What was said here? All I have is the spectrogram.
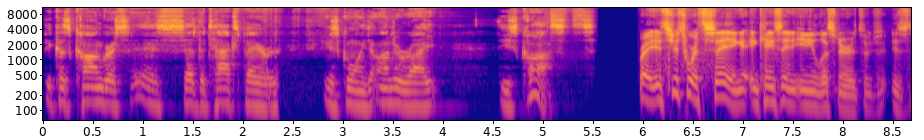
because Congress has said the taxpayer is going to underwrite these costs. Right. It's just worth saying, in case any, any listeners is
